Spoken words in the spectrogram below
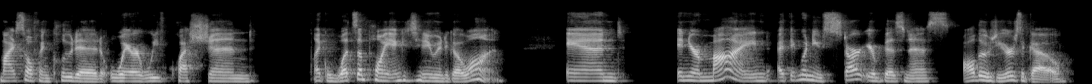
myself included, where we've questioned, like, what's the point in continuing to go on? And in your mind, I think when you start your business all those years ago,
